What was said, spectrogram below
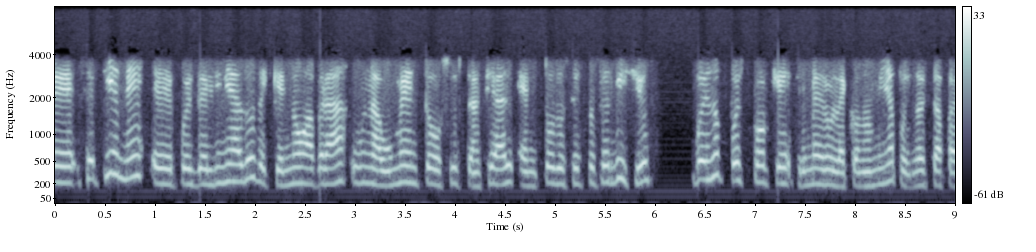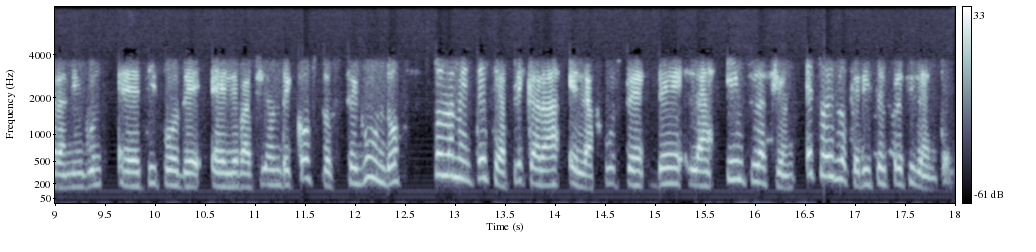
Eh, se tiene eh, pues delineado de que no habrá un aumento sustancial en todos estos servicios. Bueno, pues porque primero la economía pues no está para ningún eh, tipo de elevación de costos. Segundo, solamente se aplicará el ajuste de la inflación. Eso es lo que dice el presidente.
